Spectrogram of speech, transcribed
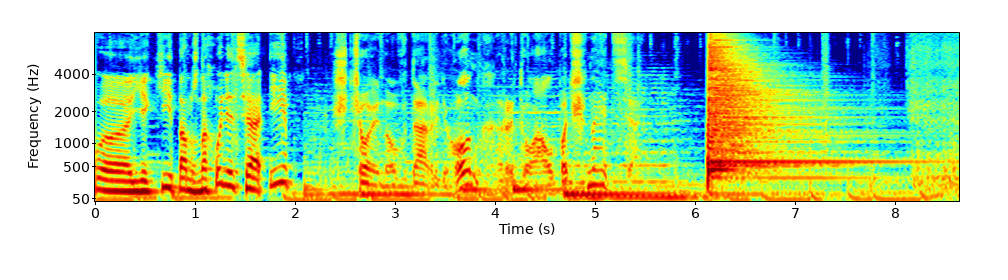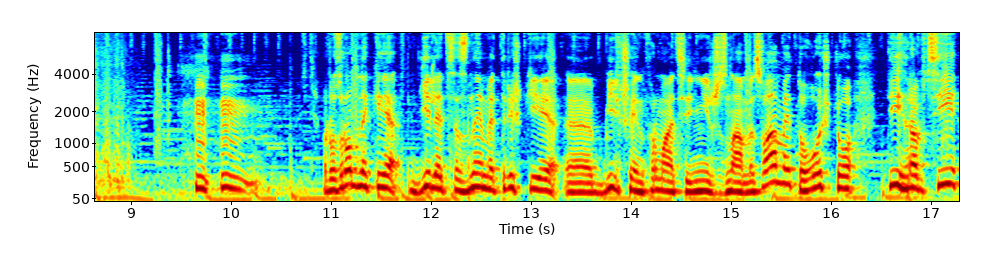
е, які там знаходяться, і Щойно вдарить гонг, ритуал почнеться. Розробники діляться з ними трішки е, більше інформації, ніж з нами з вами, того що ті гравці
